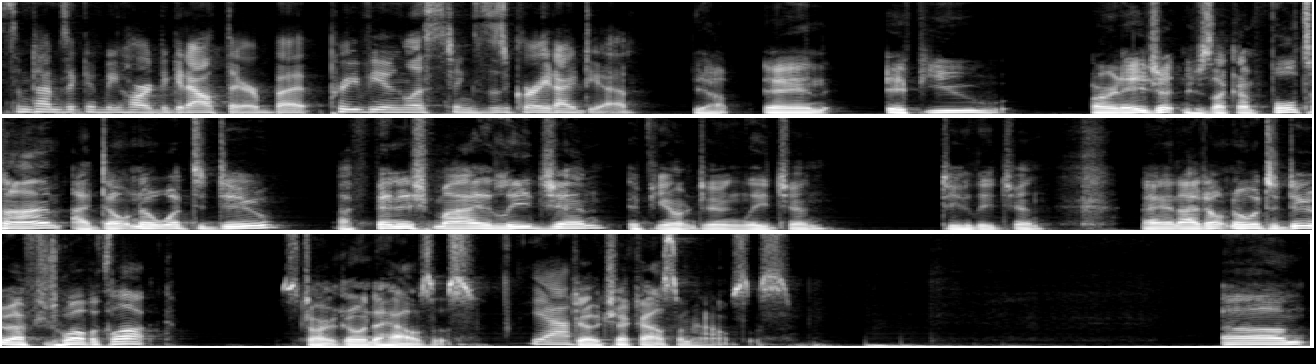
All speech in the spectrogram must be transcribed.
sometimes it can be hard to get out there, but previewing listings is a great idea. Yep. And if you are an agent who's like, I'm full time, I don't know what to do, I finished my lead gen. If you aren't doing lead gen, do lead gen. And I don't know what to do after 12 o'clock, start going to houses. Yeah. Go check out some houses. Um,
